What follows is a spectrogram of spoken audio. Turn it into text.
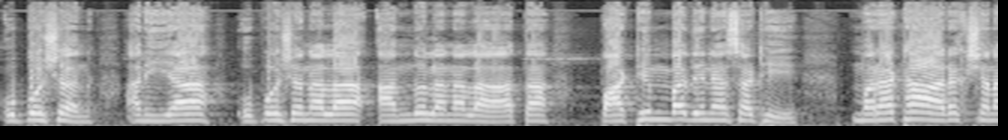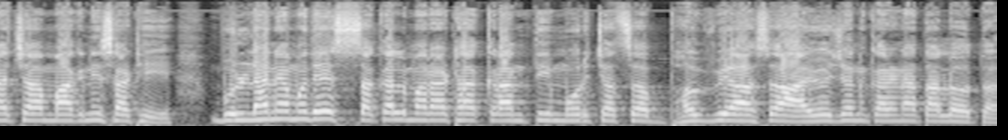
उपोषण आणि या उपोषणाला आंदोलनाला आता पाठिंबा देण्यासाठी मराठा आरक्षणाच्या मागणीसाठी बुलढाण्यामध्ये सकल मराठा क्रांती मोर्चाचं भव्य असं आयोजन करण्यात आलं होतं.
